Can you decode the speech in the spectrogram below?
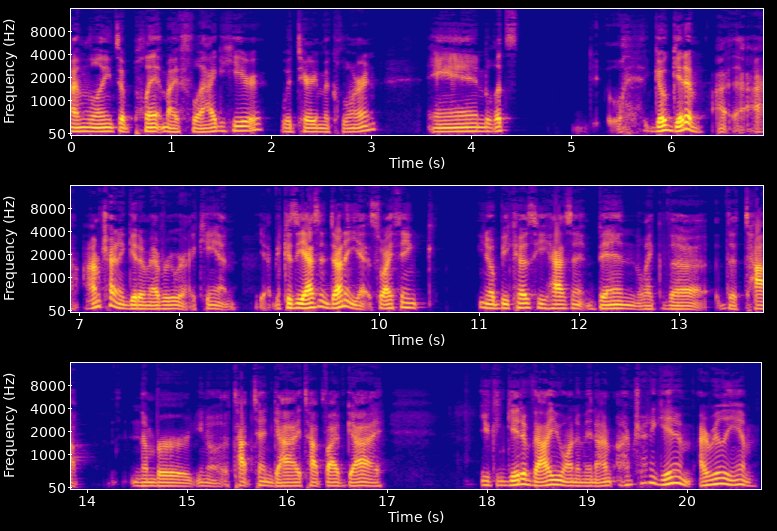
I'm willing to plant my flag here with Terry McLaurin, and let's go get him. I, I'm trying to get him everywhere I can. Yeah, because he hasn't done it yet. So I think you know because he hasn't been like the the top number, you know, a top 10 guy, top 5 guy, you can get a value on him and I'm I'm trying to get him. I really am.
